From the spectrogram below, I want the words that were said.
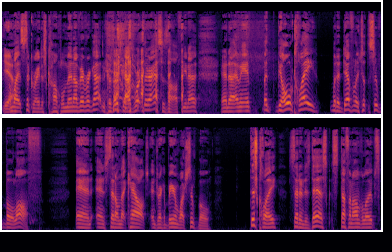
Yeah. I'm like, it's the greatest compliment I've ever gotten because those guys work their asses off, you know. And uh, I mean, but the old Clay would have definitely took the Super Bowl off and and sat on that couch and drank a beer and watched Super Bowl. This Clay sat at his desk stuffing envelopes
